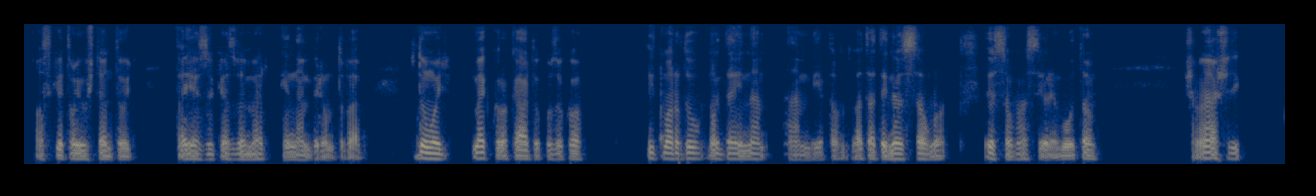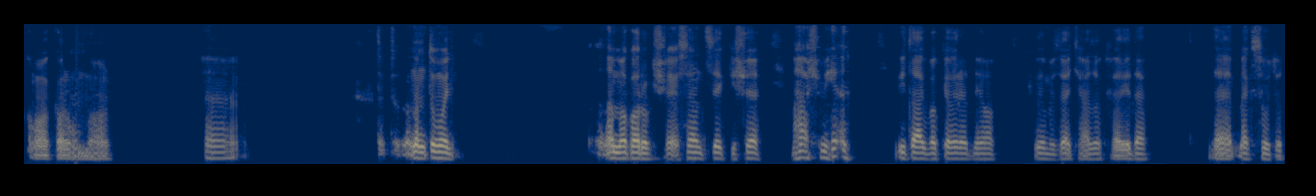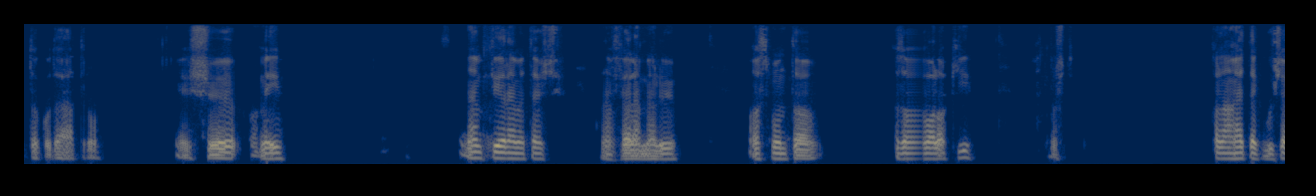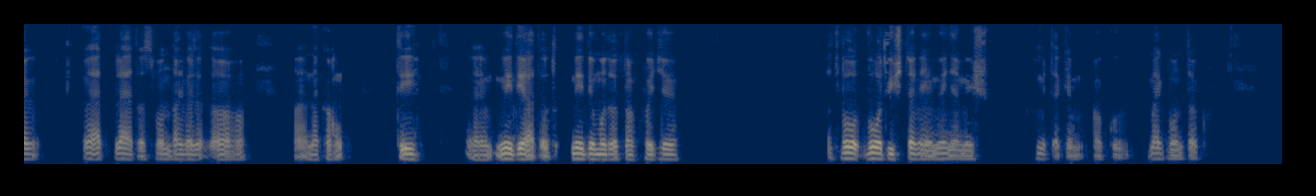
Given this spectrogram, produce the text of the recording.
azt kértem a Istentől, hogy fejezzük ezbe, mert én nem bírom tovább. Tudom, hogy mekkora kárt okozok a itt maradóknak, de én nem, nem bírtam tovább. Tehát én összeomlás szélén voltam. És a második alkalommal nem tudom, hogy nem akarok se szentszéki, se másmilyen vitákba keveredni a különböző egyházak felé, de, de megszólítottak oda átról. És ami nem félelmetes, hanem felemelő, azt mondta az a valaki, most talán hetek búság lehet, lehet azt mondani, hogy a, a, ennek a ti médiumodoknak, hogy hát volt Isten élményem is, amit nekem akkor megmondtak,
